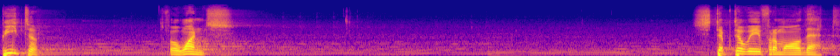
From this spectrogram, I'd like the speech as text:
peter for once stepped away from all that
